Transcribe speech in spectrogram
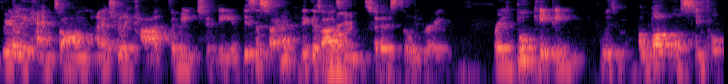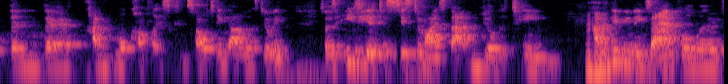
really hands-on and it's really hard for me to be a business owner because I was right. in service delivery. Whereas bookkeeping was a lot more simple than the kind of more complex consulting I was doing. So it's easier to systemize that and build a team. Mm-hmm. I'll give you an example of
